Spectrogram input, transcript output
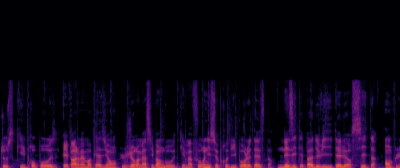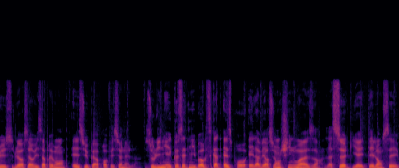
tout ce qu'il propose. Et par la même occasion, je remercie Banggood qui m'a fourni ce produit pour le test. N'hésitez pas de visiter leur site, en plus leur service après-vente est super professionnel. Soulignez que cette Mi Box 4S Pro est la version chinoise, la seule qui a été lancée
